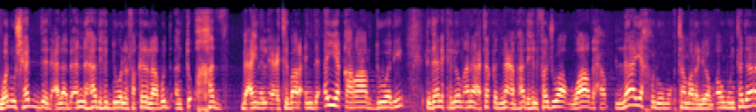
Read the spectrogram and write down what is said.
ونشدد على بأن هذه الدول الفقيرة لابد أن تؤخذ بعين الاعتبار عند أي قرار دولي لذلك اليوم أنا أعتقد نعم هذه الفجوة واضحة لا يخلو مؤتمر اليوم أو منتدى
